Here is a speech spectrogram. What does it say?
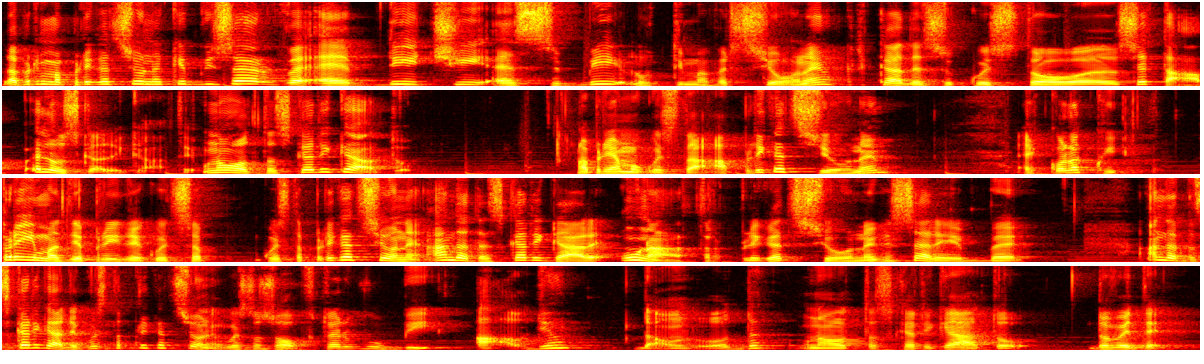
la prima applicazione che vi serve è DCSB, l'ultima versione. Cliccate su questo eh, setup e lo scaricate. Una volta scaricato, apriamo questa applicazione. Eccola qui. Prima di aprire questa, questa applicazione andate a scaricare un'altra applicazione che sarebbe... Andate a scaricare questa applicazione, questo software VB Audio Download. Una volta scaricato dovete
